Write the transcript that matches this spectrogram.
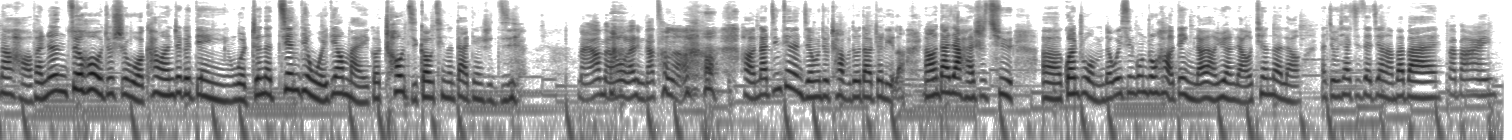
那好，反正最后就是我看完这个电影，我真的坚定我一定要买一个超级高清的大电视机。买啊买啊，我来你们家蹭啊！好，那今天的节目就差不多到这里了。然后大家还是去呃关注我们的微信公众号“电影疗养院”，聊天的聊。那就下期再见了，拜拜，拜拜。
